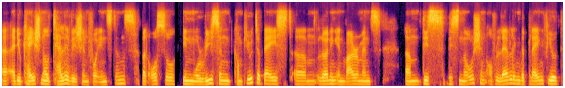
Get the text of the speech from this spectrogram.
uh, educational television, for instance, but also in more recent computer based um, learning environments, um, this this notion of leveling the playing field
